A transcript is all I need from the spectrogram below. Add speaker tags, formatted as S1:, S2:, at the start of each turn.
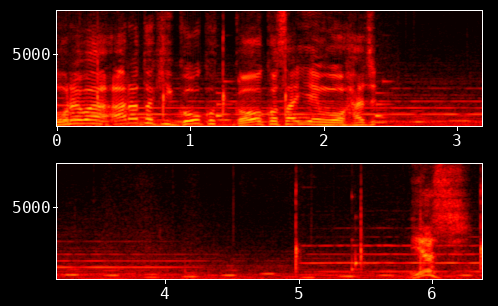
S1: 俺は新たき合コ合コ菜園をはじよし！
